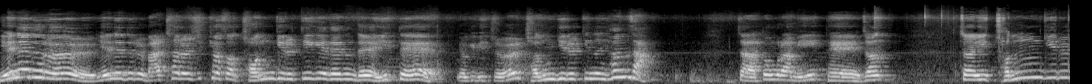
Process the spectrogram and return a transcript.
얘네들을 얘네들을 마찰을 시켜서 전기를 띠게 되는데 이때 여기 밑줄 전기를 띠는 현상. 자, 동그라미 대전. 자, 이 전기를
